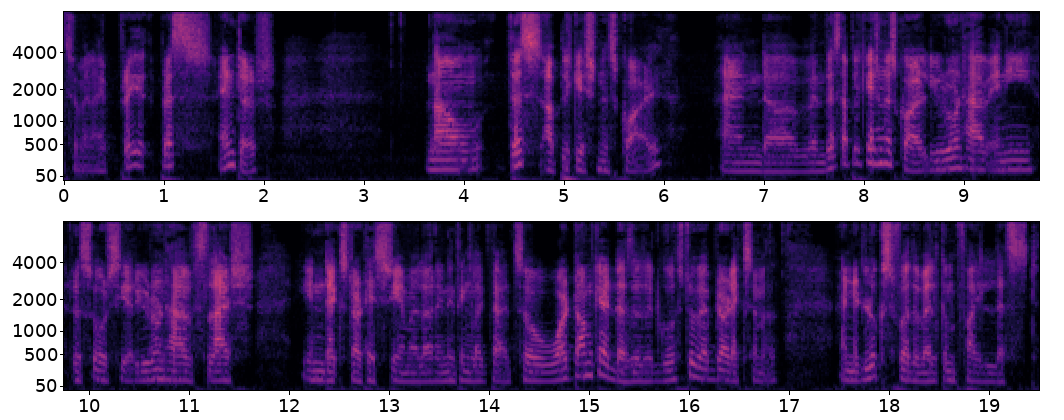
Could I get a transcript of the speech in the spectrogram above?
So when I pre press enter, now this application is called and uh, when this application is called, you don't have any resource here. You don't have slash index.html or anything like that. So what Tomcat does is it goes to web.xml and it looks for the welcome file list.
